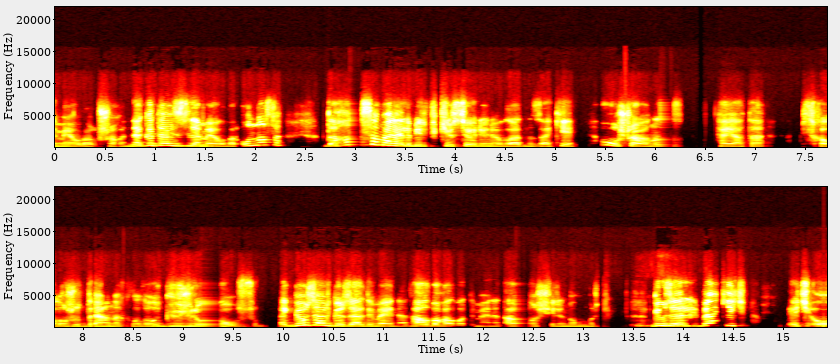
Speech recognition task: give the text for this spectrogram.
demək olar uşağa, nə qədər izləmək olar. Ondan sonra daha səmərəli bir fikir söyləyin övladınıza ki, o uşağınız həyata psixoloji dayanıqlılığı güclü olsun. Və gözəl gözəl deməklə, halva halva deməklə ağız şirin olmur ki. Gözəllik bəlkə heç, heç o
